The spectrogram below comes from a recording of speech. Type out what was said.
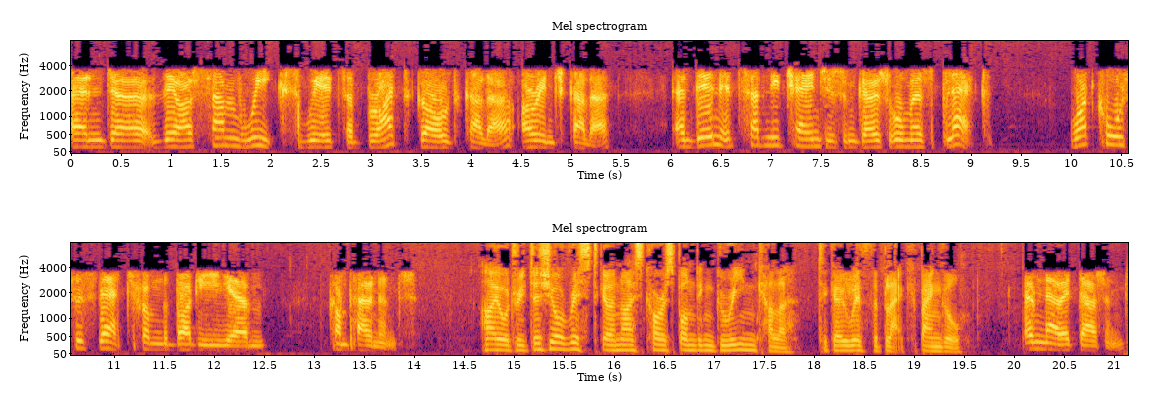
and uh, there are some weeks where it's a bright gold color, orange color, and then it suddenly changes and goes almost black. What causes that from the body um, components? Hi, Audrey. Does your wrist go a nice corresponding green colour to go with the black bangle? Um, no, it doesn't.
